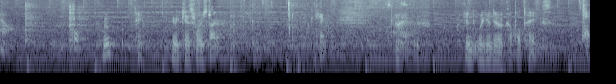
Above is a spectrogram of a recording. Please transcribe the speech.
Oh. Whoop. Okay. Give me a kiss before we start. Okay. All right. We can, we can do a couple takes. Okay.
